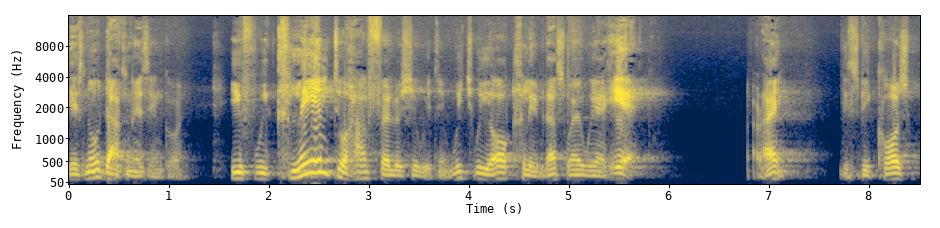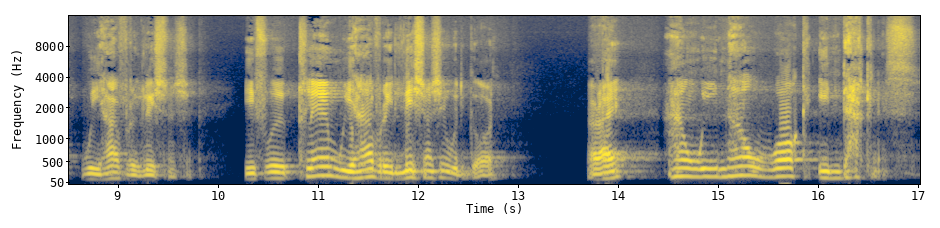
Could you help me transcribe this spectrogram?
There's no darkness in God. If we claim to have fellowship with Him, which we all claim, that's why we are here. All right? It's because we have relationship. If we claim we have relationship with God, all right, and we now walk in darkness.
